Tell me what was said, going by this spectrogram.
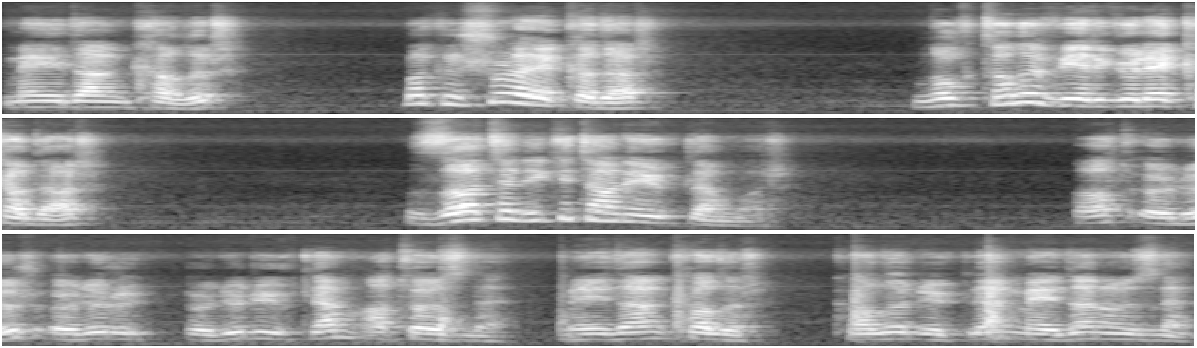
meydan kalır. Bakın şuraya kadar noktalı virgüle kadar zaten iki tane yüklem var. At ölür, ölür, ölür yüklem at özne. Meydan kalır, kalır yüklem meydan özne.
